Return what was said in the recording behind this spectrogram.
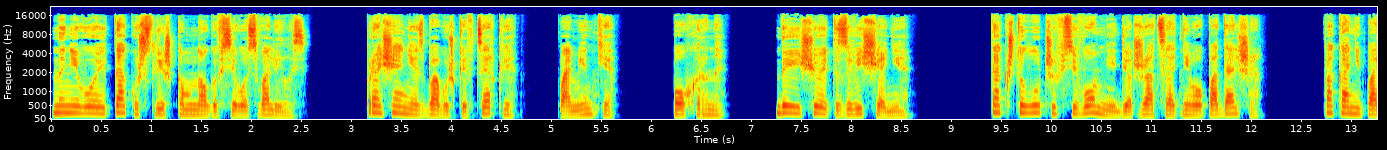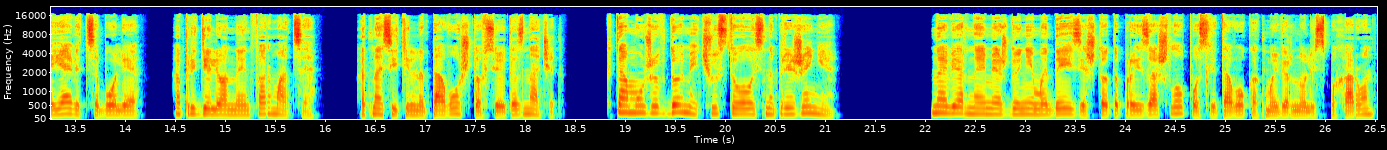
На него и так уж слишком много всего свалилось. Прощание с бабушкой в церкви, поминки, похороны, да еще это завещание. Так что лучше всего мне держаться от него подальше, пока не появится более определенная информация относительно того, что все это значит. К тому же в доме чувствовалось напряжение. Наверное, между ним и Дейзи что-то произошло после того, как мы вернулись с похорон,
